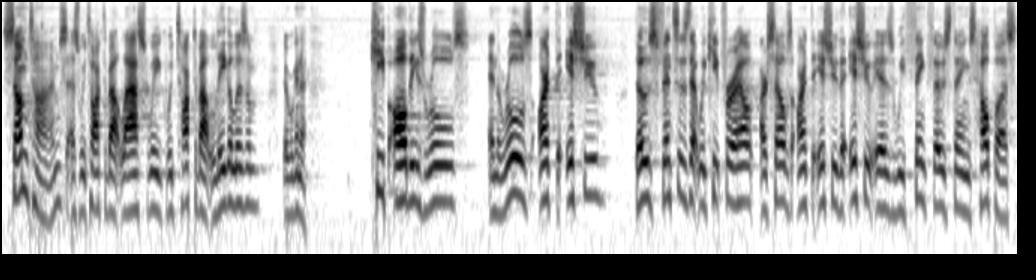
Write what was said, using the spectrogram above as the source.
sometimes, as we talked about last week, we talked about legalism, that we're going to keep all these rules, and the rules aren't the issue. Those fences that we keep for ourselves aren't the issue. The issue is we think those things help us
